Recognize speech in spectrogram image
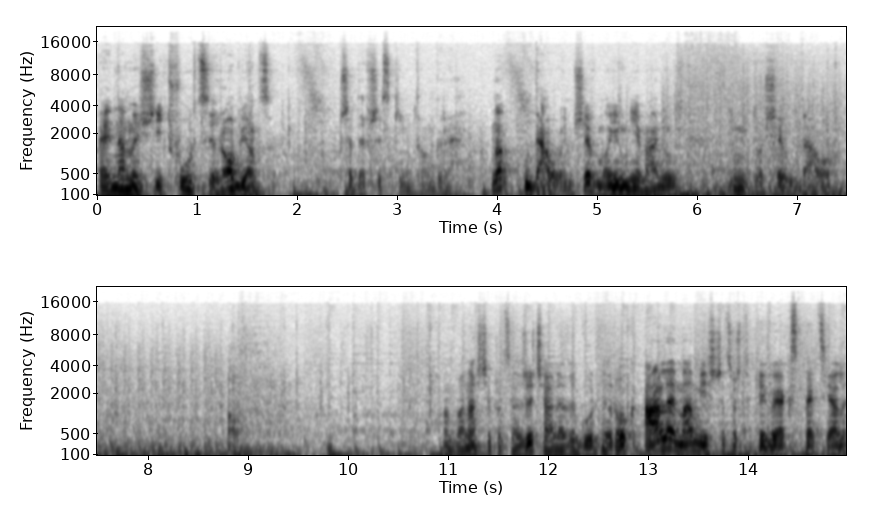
e, na myśli twórcy, robiąc przede wszystkim tą grę. No, udało im się, w moim mniemaniu im to się udało. O. Mam 12% życia, lewy górny róg, ale mam jeszcze coś takiego jak specjal.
